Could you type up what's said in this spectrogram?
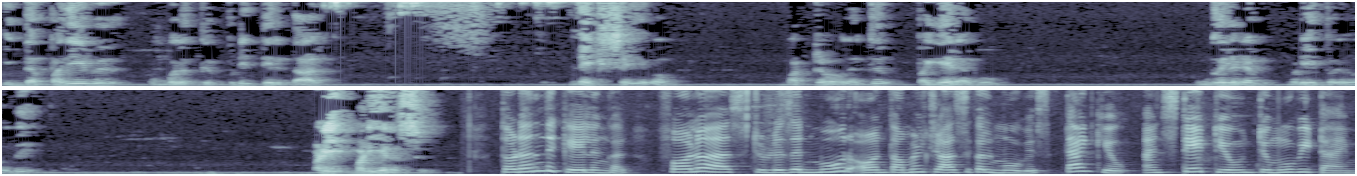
இந்த பதிவு உங்களுக்கு பிடித்திருந்தால் லைக் செய்யவும் மற்றவர்களுக்கு பகிரவும். உங்களிடம் விடைபெறுவது மணி மணியரசு தொடர்ந்து கேளுங்கள் follow us to listen more on Tamil classical movies thank you and stay tuned to movie time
